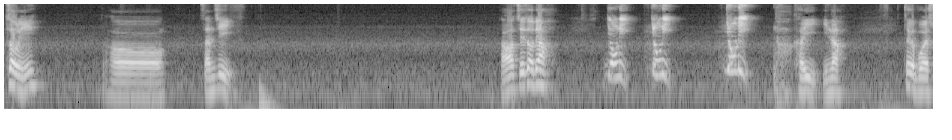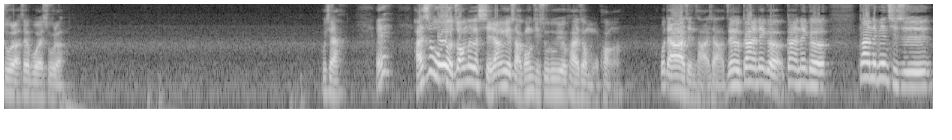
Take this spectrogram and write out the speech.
揍你！然后三 G，好，直接揍掉，用力，用力，用力，可以赢了，这个不会输了，这个不会输了。不起来，哎，还是我有装那个血量越少，攻击速度越快这种模块啊？我等下来检查一下。这个刚才那个，刚才那个，刚才那边其实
